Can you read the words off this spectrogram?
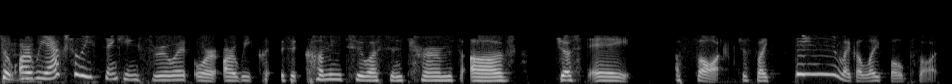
So are we actually thinking through it or are we is it coming to us in terms of just a a thought, just like ding like a light bulb thought?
